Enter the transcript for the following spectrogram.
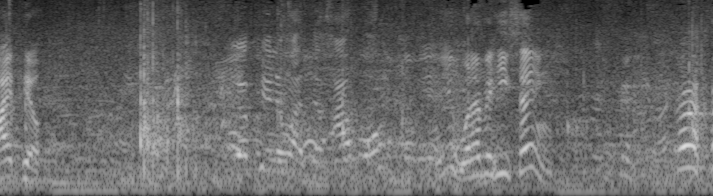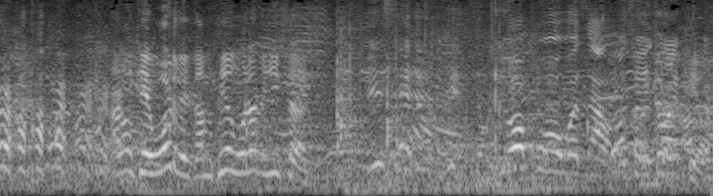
I peel. You're peeling what, the apple? Yeah, whatever he's saying. I don't care what it is. I'm peeling whatever he says. He said your paw was out. So it's I peel.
